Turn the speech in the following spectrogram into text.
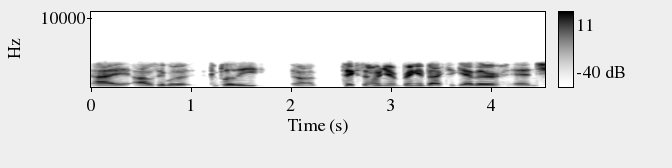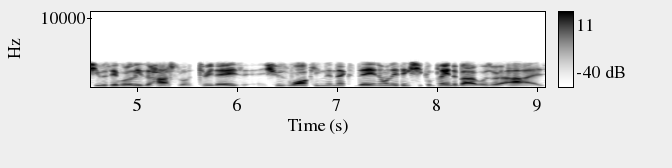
I I was able to completely uh, fix the hernia and bring it back together. And she was able to leave the hospital in three days. She was walking the next day, and the only thing she complained about was her eyes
